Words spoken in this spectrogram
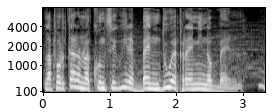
la portarono a conseguire ben due premi Nobel. Mm.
